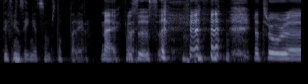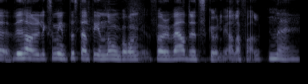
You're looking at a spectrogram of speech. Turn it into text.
det finns inget som stoppar er. nej precis. jag tror eh, vi har liksom inte ställt in någon gång för vädrets skull i alla fall. Nej.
